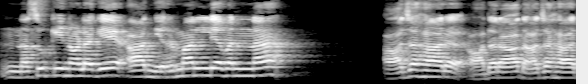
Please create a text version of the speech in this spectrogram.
ನಸುಕಿನೊಳಗೆ ಆ ನಿರ್ಮಾಲ್ಯವನ್ನ ಆಜಹಾರ, ಆದರಾದ ಆಜಹಾರ.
